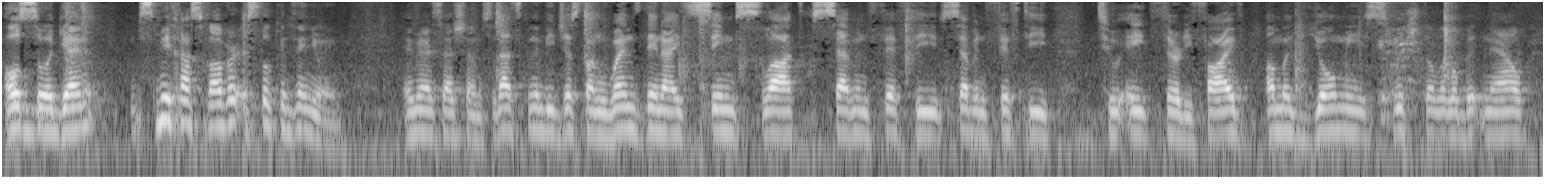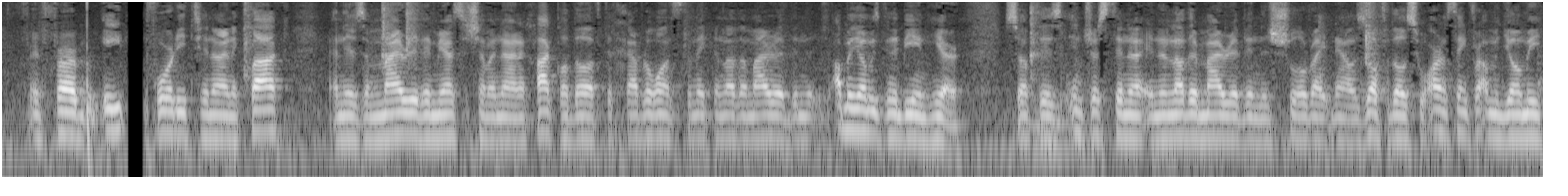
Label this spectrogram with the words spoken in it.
Also, again, smichas chaver is still continuing. So that's going to be just on Wednesday night, same slot, 7.50, 7.50 to 8.35. Amud Yomi switched a little bit now from 8.40 to 9 o'clock, and there's a Ma'ariv in Hashem at 9 o'clock, although if the Chavra wants to make another Ma'ariv, Amud Yomi is going to be in here. So if there's interest in, a, in another Ma'ariv in the shul right now as well, for those who aren't staying for Amud Yomi,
